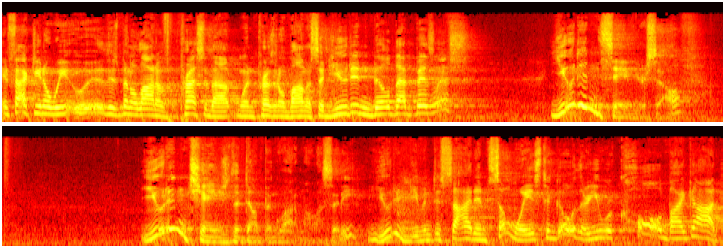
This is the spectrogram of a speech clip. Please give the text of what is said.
In fact, you know, we, there's been a lot of press about when President Obama said, You didn't build that business. You didn't save yourself. You didn't change the dump in Guatemala City. You didn't even decide in some ways to go there. You were called by God.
